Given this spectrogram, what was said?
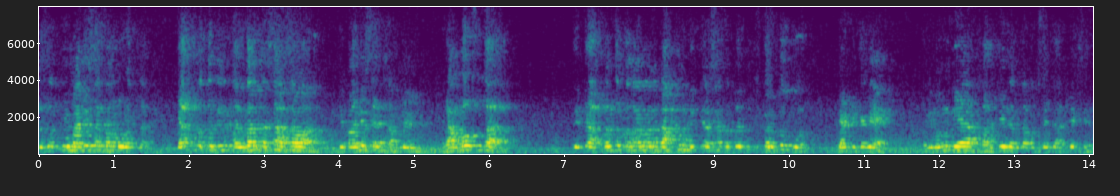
जसं तुम्ही माने साहेबांना ओळखता त्याच पद्धतीने खासदार कसा असावा ते माने साहेब थांबले रामभाऊ सुद्धा ते त्या पंतप्रधानांना दाखवून देते अशा पद्धतीचं कर्तृत्व त्या ठिकाणी आहे. आणि म्हणून या भारतीय जनता पक्षाचे अध्यक्ष आहेत.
